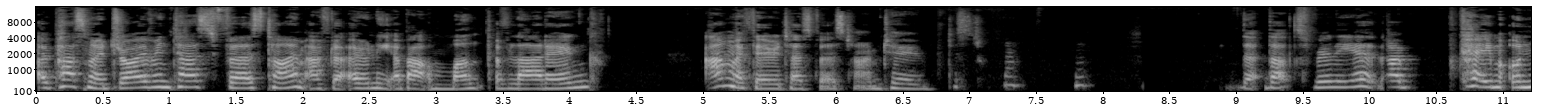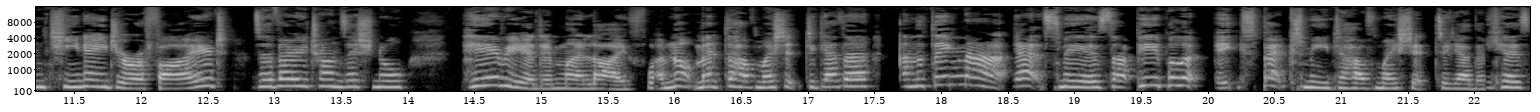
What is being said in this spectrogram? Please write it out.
I passed my driving test first time after only about a month of learning. And my theory test first time too. Just that that's really it. I became unteenagerified. It's a very transitional period in my life I'm not meant to have my shit together. And the thing that gets me is that people expect me to have my shit together because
